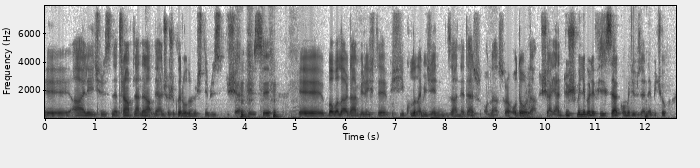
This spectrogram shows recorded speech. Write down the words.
e, aile içerisinde tramplenden atlayan çocuklar olur işte birisi düşer birisi e, babalardan biri işte bir şeyi kullanabileceğini zanneder ondan sonra o da oradan düşer yani düşmeli böyle fiziksel komedi üzerine birçok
